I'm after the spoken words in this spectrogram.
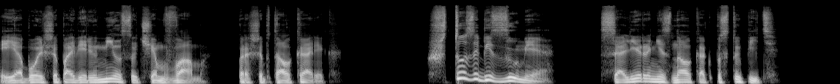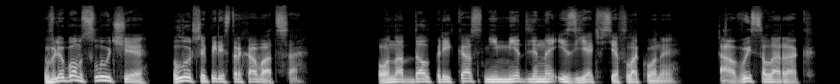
«Я больше поверю Милсу, чем вам», прошептал Карик. Что за безумие? Салира не знал, как поступить. В любом случае, лучше перестраховаться. Он отдал приказ немедленно изъять все флаконы. А вы, Саларак,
